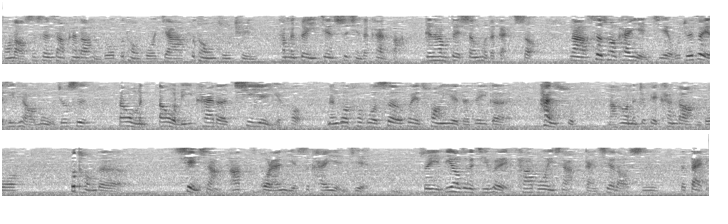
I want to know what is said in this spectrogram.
从老师身上看到很多不同国家、不同族群他们对一件事情的看法，跟他们对生活的感受。那社创开眼界，我觉得这也是一条路，就是当我们当我离开了企业以后，能够透过社会创业的这个探索，然后呢就可以看到很多不同的现象啊，果然也是开眼界。所以利用这个机会插播一下，感谢老师的带领。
